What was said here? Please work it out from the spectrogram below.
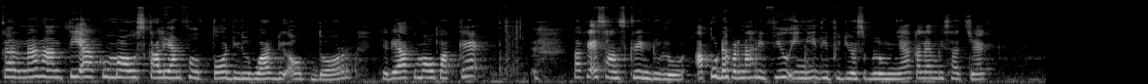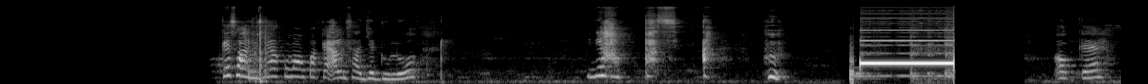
Karena nanti aku mau sekalian foto di luar di outdoor. Jadi aku mau pakai pakai sunscreen dulu. Aku udah pernah review ini di video sebelumnya kalian bisa cek. Oke selanjutnya aku mau pakai alis aja dulu. Ini apa sih? Ah huh. Oke.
